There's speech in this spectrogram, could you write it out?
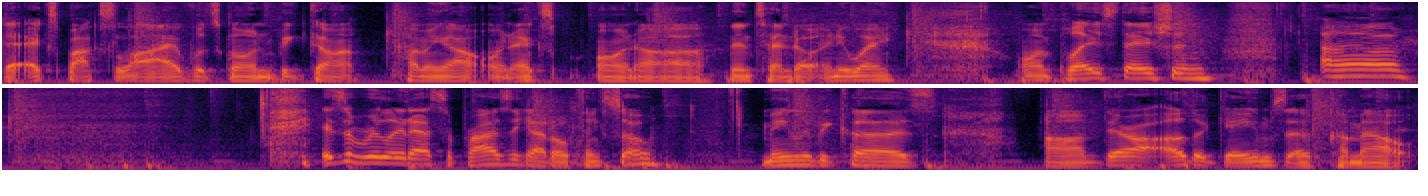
that Xbox Live was going to be coming out on X on uh, Nintendo anyway. On PlayStation, uh, is it really that surprising? I don't think so mainly because um, there are other games that have come out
